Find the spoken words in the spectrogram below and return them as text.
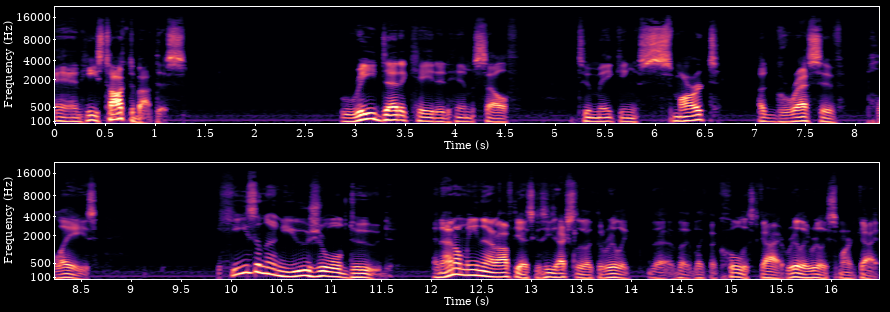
and he's talked about this, rededicated himself to making smart, aggressive plays. He's an unusual dude and I don't mean that off the ice because he's actually like the really the, the, like the coolest guy, really really smart guy,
